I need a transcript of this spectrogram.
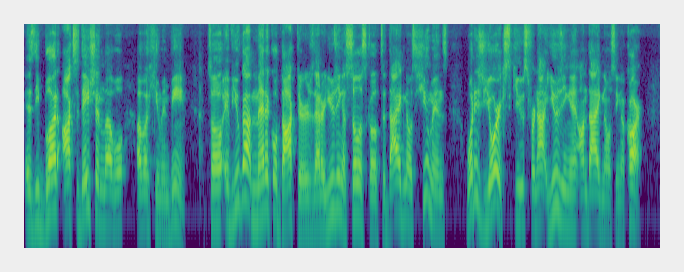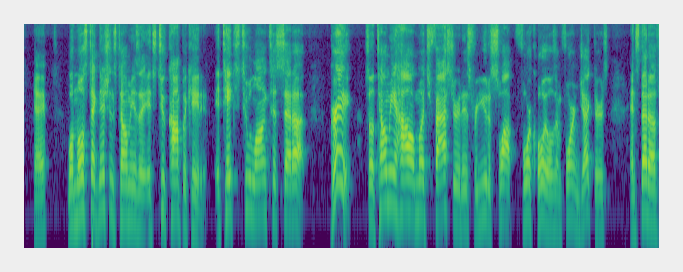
is the blood oxidation level of a human being. So if you got medical doctors that are using oscilloscope to diagnose humans, what is your excuse for not using it on diagnosing a car? Okay. What most technicians tell me is that it's too complicated. It takes too long to set up. Great. So tell me how much faster it is for you to swap four coils and four injectors instead of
